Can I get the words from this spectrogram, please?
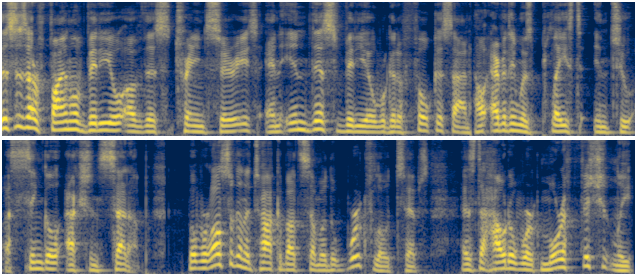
This is our final video of this training series, and in this video, we're going to focus on how everything was placed into a single action setup. But we're also going to talk about some of the workflow tips as to how to work more efficiently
